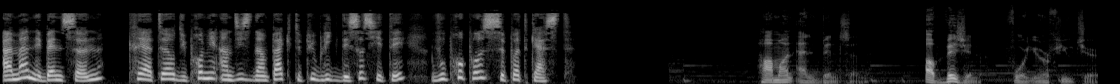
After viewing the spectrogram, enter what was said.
Haman et Benson, créateurs du premier indice d'impact public des sociétés, vous proposent ce podcast. Haman and Benson, a vision for your future.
